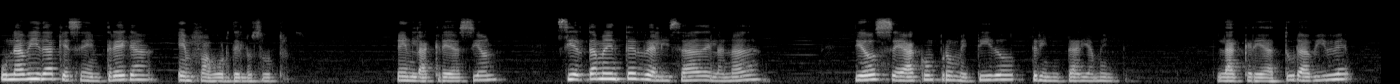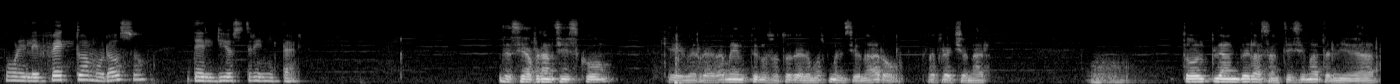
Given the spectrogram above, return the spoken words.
una vida que se entrega en favor de los otros. En la creación, ciertamente realizada de la nada, Dios se ha comprometido trinitariamente. La criatura vive por el efecto amoroso del Dios trinitario. Decía Francisco que verdaderamente nosotros debemos mencionar o reflexionar todo el plan de la Santísima Trinidad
